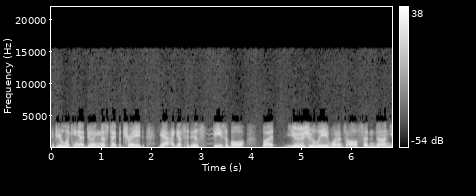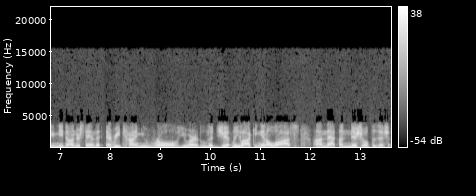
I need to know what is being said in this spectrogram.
if you're looking at doing this type of trade, yeah, I guess it is feasible, but usually when it's all said and done, you need to understand that every time you roll, you are legitly locking in a loss on that initial position.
